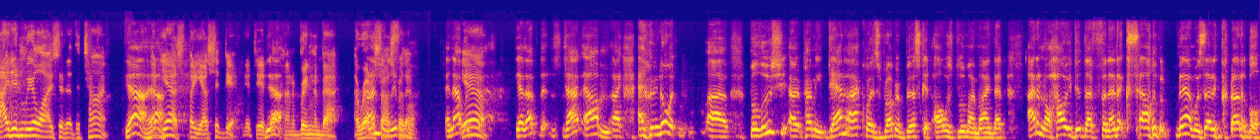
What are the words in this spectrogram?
I didn't realize it at the time. Yeah, yeah, But yes, but yes, it did. It did Yeah. kind of bring them back. A renaissance for them. And that, Yeah. was, yeah, that that album. And you know what? Uh, Belushi, uh, pardon me, Dan Aykroyd's Rubber Biscuit always blew my mind. That I don't know how he did that phonetic sound, but man, was that incredible!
